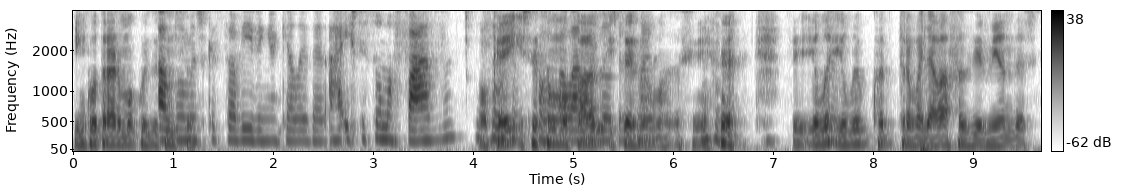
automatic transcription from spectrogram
encontrar uma coisa que Algumas que só vivem aquela ideia, ah, isto é só uma fase. Ok, isto é só uma fase. Isto é uma, assim, sim, eu, eu lembro quando trabalhava a fazer vendas,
